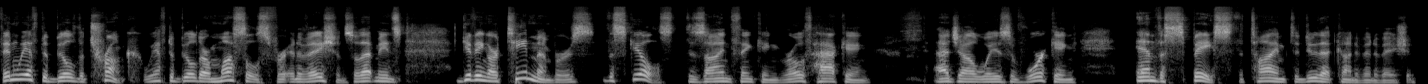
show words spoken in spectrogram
then we have to build the trunk. We have to build our muscles for innovation. So that means giving our team members the skills design thinking growth hacking agile ways of working and the space the time to do that kind of innovation.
